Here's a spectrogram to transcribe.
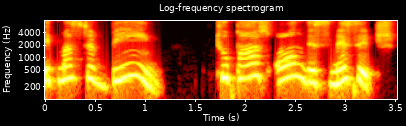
it must have been to pass on this message.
